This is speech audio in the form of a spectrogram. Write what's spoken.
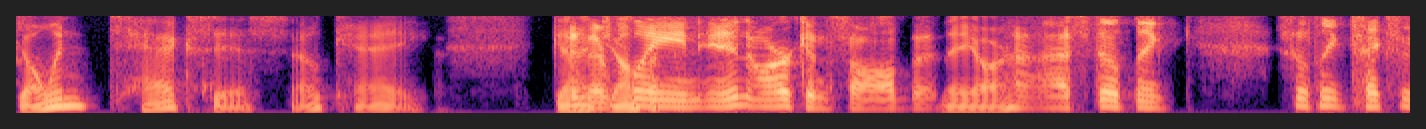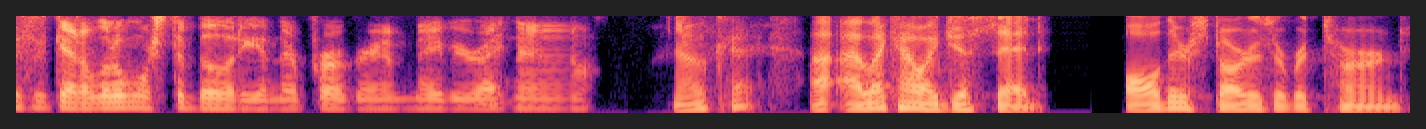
going Texas. Okay. And they're playing in Arkansas, but They are. I I still think still think Texas has got a little more stability in their program maybe right now. Okay. I, I like how I just said all their starters are returned,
